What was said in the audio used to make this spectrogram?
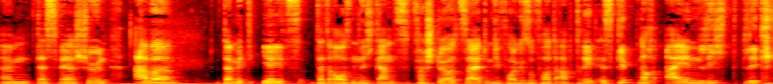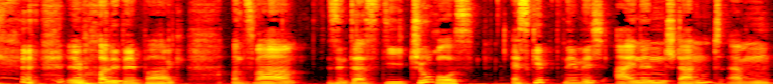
Ähm, das wäre schön. Aber damit ihr jetzt da draußen nicht ganz verstört seid und die Folge sofort abdreht, es gibt noch einen Lichtblick im Holiday Park. Und zwar sind das die Churros. Es gibt nämlich einen Stand, ähm,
